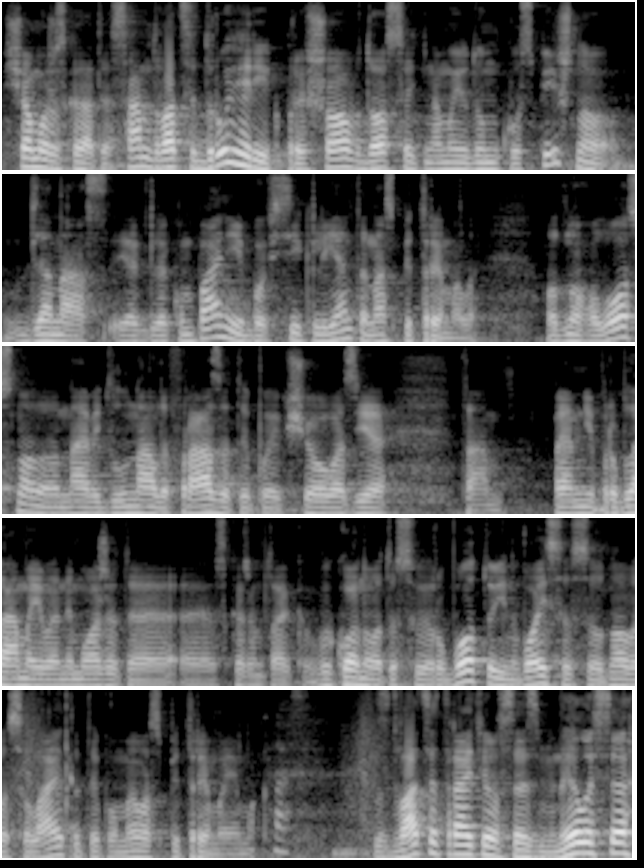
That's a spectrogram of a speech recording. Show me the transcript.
що можу сказати, сам 22-й рік пройшов досить, на мою думку, успішно для нас, як для компанії, бо всі клієнти нас підтримали одноголосно. Навіть лунали фрази, типу, якщо у вас є там. Певні проблеми, і ви не можете, е, скажімо так, виконувати свою роботу, інвойси все одно висилайте, типу, ми вас підтримуємо. Клас. З 23-го все змінилося.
